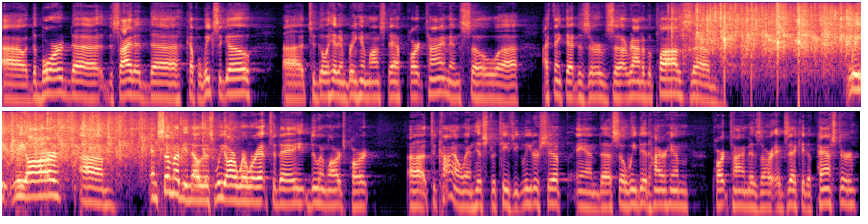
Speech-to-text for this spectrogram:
Uh, the board uh, decided uh, a couple weeks ago uh, to go ahead and bring him on staff part time, and so I think that deserves a round of applause. Um, we, we are, um, and some of you know this, we are where we're at today, due in large part uh, to Kyle and his strategic leadership. And uh, so we did hire him part time as our executive pastor.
